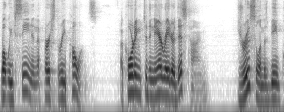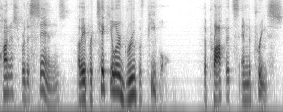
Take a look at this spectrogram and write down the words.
what we've seen in the first three poems. According to the narrator this time, Jerusalem is being punished for the sins of a particular group of people the prophets and the priests,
